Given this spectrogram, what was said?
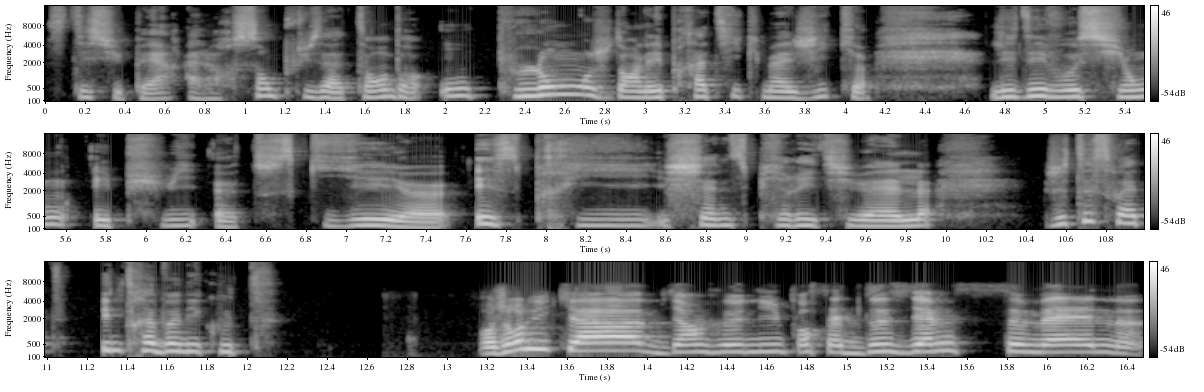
c'était super. Alors sans plus attendre, on plonge dans les pratiques magiques, les dévotions et puis euh, tout ce qui est euh, esprit, chaîne spirituelle. Je te souhaite une très bonne écoute. Bonjour Lucas, bienvenue pour cette deuxième semaine.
